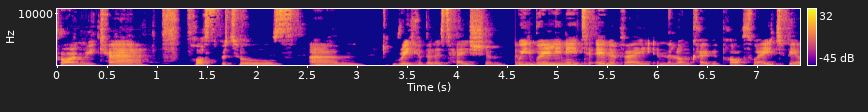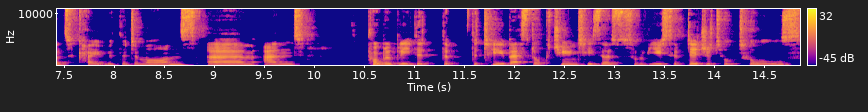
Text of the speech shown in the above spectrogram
primary care, hospitals, um, rehabilitation. We really need to innovate in the long COVID pathway to be able to cope with the demands, um, and probably the, the, the, two best opportunities are sort of use of digital tools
